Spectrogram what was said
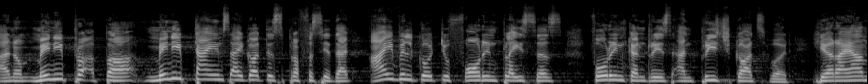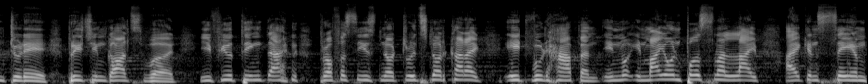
I know many, uh, many times I got this prophecy that I will go to foreign places, foreign countries, and preach God's word. Here I am today preaching God's word. If you think that prophecy is not true, it's not correct, it would happen. In, in my own personal life, I can say um,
